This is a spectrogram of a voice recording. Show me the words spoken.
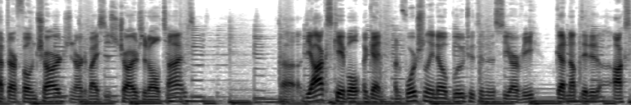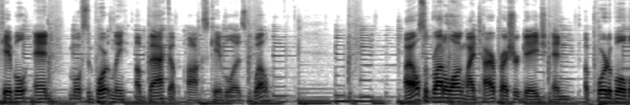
kept our phone charged and our devices charged at all times. Uh, the aux cable, again, unfortunately, no Bluetooth in the CRV. Got an updated aux cable and, most importantly, a backup aux cable as well. I also brought along my tire pressure gauge and a portable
